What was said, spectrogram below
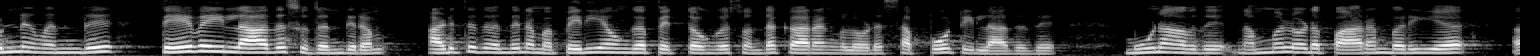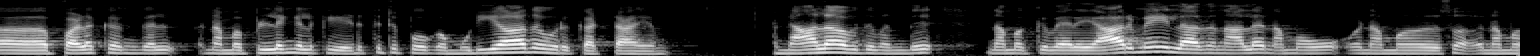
ஒன்று வந்து தேவையில்லாத சுதந்திரம் அடுத்தது வந்து நம்ம பெரியவங்க பெற்றவங்க சொந்தக்காரங்களோட சப்போர்ட் இல்லாதது. மூணாவது நம்மளோட பாரம்பரிய பழக்கங்கள் நம்ம பிள்ளைங்களுக்கு எடுத்துகிட்டு போக முடியாத ஒரு கட்டாயம். நாலாவது வந்து நமக்கு வேற யாருமே இல்லாதனால நம்ம நம்ம சொ- நம்ம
